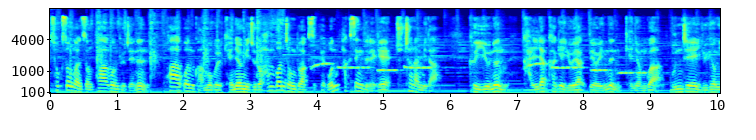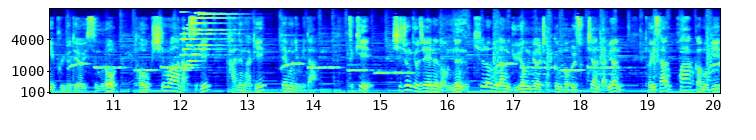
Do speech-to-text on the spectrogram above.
속성관성 화학원 교재는 화학원 과목을 개념 위주로 한 번 정도 학습해본 학생들에게 추천합니다. 그 이유는 간략하게 요약되어 있는 개념과 문제의 유형이 분류되어 있으므로 더욱 심화한 학습이 가능하기 때문입니다. 특히 시중 교재에는 없는 킬러 문항 유형별 접근법을 숙지한다면 더 이상 화학 과목이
